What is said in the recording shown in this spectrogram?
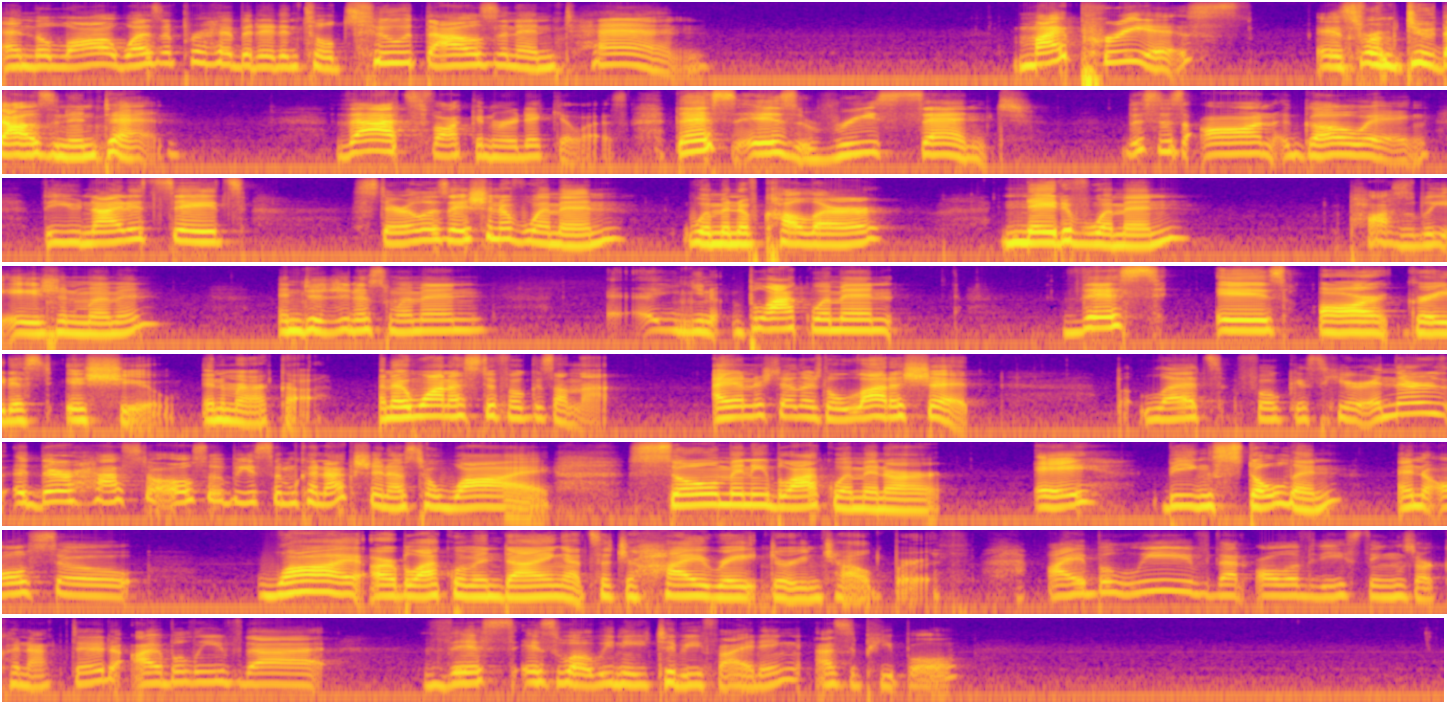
And the law wasn't prohibited until 2010. My Prius is from 2010. That's fucking ridiculous. This is recent. This is ongoing. The United States sterilization of women, women of color, native women, possibly Asian women, indigenous women, uh, you know, black women. This is our greatest issue in America. And I want us to focus on that. I understand there's a lot of shit, but let's focus here. And there's there has to also be some connection as to why so many black women are a being stolen and also why are black women dying at such a high rate during childbirth. I believe that all of these things are connected. I believe that this is what we need to be fighting as a people.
